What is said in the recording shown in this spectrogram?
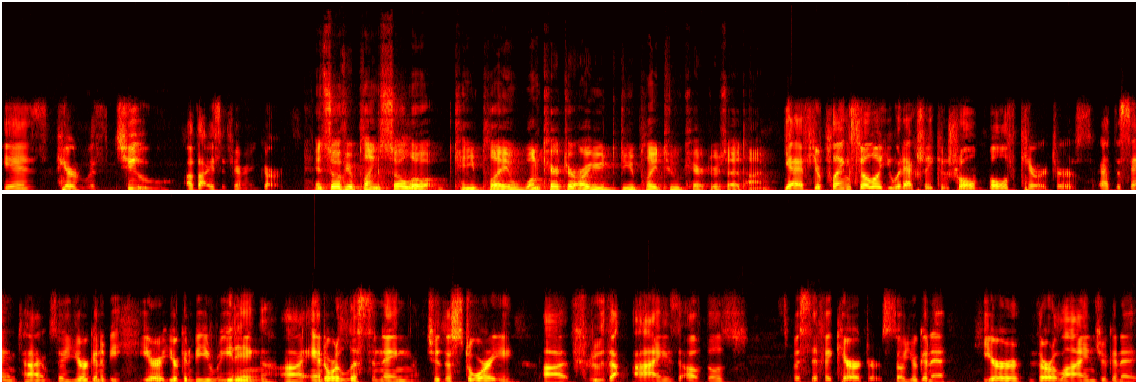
is paired with two of the Isofarian guards. And so, if you're playing solo, can you play one character, or you do you play two characters at a time? Yeah, if you're playing solo, you would actually control both characters at the same time. So you're going to be here, you're going to be reading uh, and or listening to the story uh, through the eyes of those specific characters. So you're going to hear their lines, you're going to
